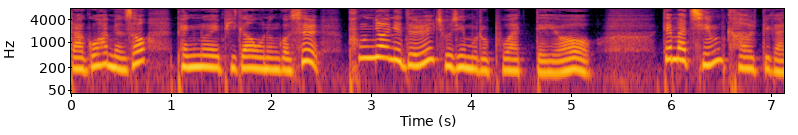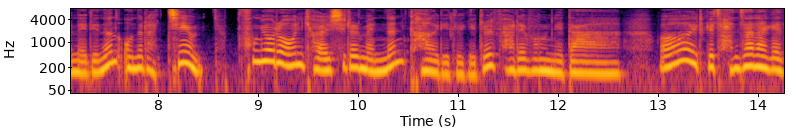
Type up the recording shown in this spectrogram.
라고 하면서 백로에 비가 오는 것을 풍년이들 조짐으로 보았대요. 때마침 가을비가 내리는 오늘 아침 풍요로운 결실을 맺는 가을이 되기를 바래봅니다. 어, 이렇게 잔잔하게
